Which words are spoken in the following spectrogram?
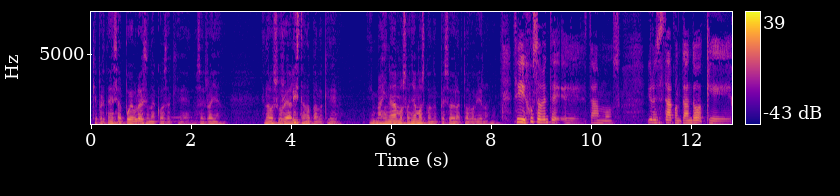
que pertenece al pueblo es una cosa que, no sé, raya en algo surrealista, ¿no? Para lo que imaginamos, soñamos cuando empezó el actual gobierno, ¿no? Sí, justamente eh, estábamos, yo les estaba contando que eh,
